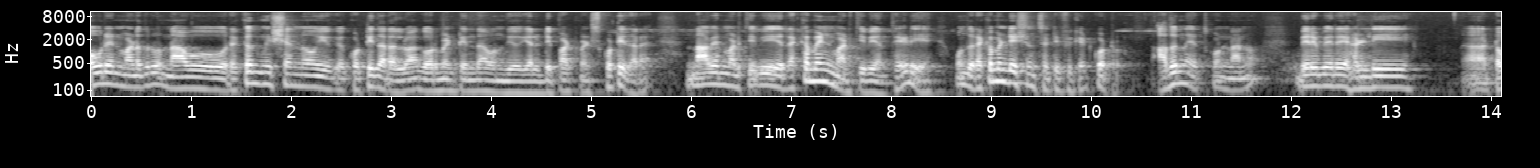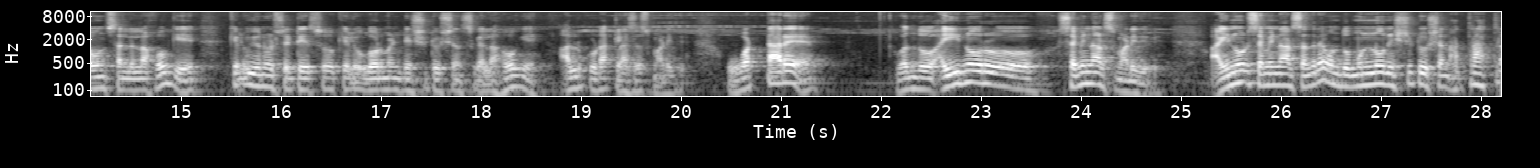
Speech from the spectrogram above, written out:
ಅವ್ರೇನು ಮಾಡಿದ್ರು, ನಾವು ರೆಕಗ್ನಿಷನ್ನು ಈಗ ಕೊಟ್ಟಿದ್ದಾರಲ್ವ ಗೌರ್ಮೆಂಟಿಂದ ಒಂದು ಎರಡು ಡಿಪಾರ್ಟ್ಮೆಂಟ್ಸ್ ಕೊಟ್ಟಿದ್ದಾರೆ. ನಾವೇನು ಮಾಡ್ತೀವಿ ರೆಕಮೆಂಡ್ ಮಾಡ್ತೀವಿ ಅಂತ ಹೇಳಿ ಒಂದು ರೆಕಮೆಂಡೇಷನ್ ಸರ್ಟಿಫಿಕೇಟ್ ಕೊಟ್ಟರು ಅದನ್ನು ಎತ್ಕೊಂಡು ನಾನು ಬೇರೆ ಬೇರೆ ಹಳ್ಳಿ ಟೌನ್ಸಲ್ಲೆಲ್ಲ ಹೋಗಿ ಕೆಲವು ಯೂನಿವರ್ಸಿಟೀಸು ಕೆಲವು ಗೌರ್ಮೆಂಟ್ ಇನ್ಸ್ಟಿಟ್ಯೂಷನ್ಸ್ಗೆಲ್ಲ ಹೋಗಿ ಅಲ್ಲೂ ಕೂಡ ಕ್ಲಾಸಸ್ ಮಾಡಿದ್ವಿ. ಒಟ್ಟಾರೆ ಒಂದು ಐನೂರು ಸೆಮಿನಾರ್ಸ್ ಮಾಡಿದ್ದೀವಿ. ಐನೂರು ಸೆಮಿನಾರ್ಸ್ ಅಂದರೆ ಒಂದು ಮುನ್ನೂರು ಇನ್ಸ್ಟಿಟ್ಯೂಷನ್ ಹತ್ರ ಹತ್ರ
